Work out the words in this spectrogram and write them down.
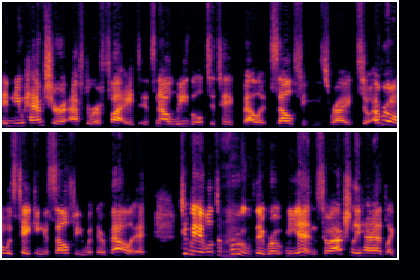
in New Hampshire, after a fight, it's now legal to take ballot selfies, right? So everyone was taking a selfie with their ballot to be able to right. prove they wrote me in. So I actually had like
